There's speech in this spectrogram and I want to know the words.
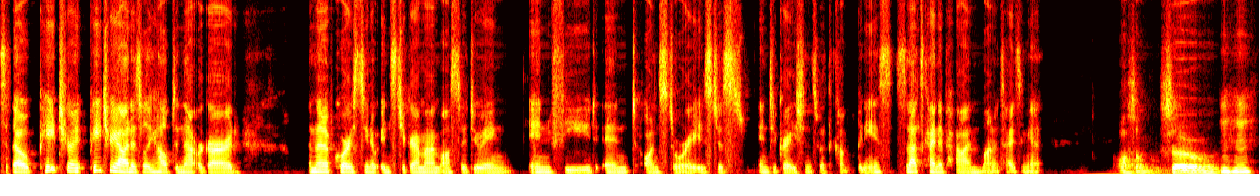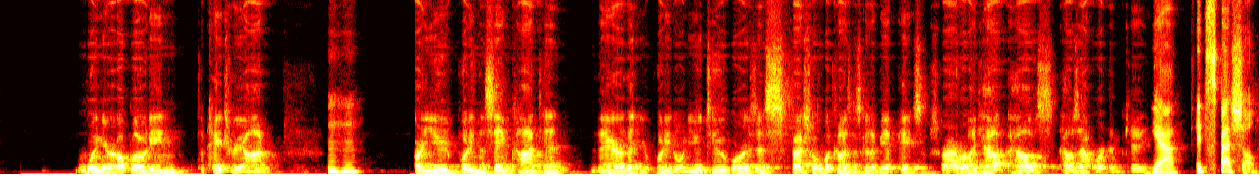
So Patreon, Patreon has really helped in that regard. And then of course, you know, Instagram, I'm also doing in feed and on stories, just integrations with companies. So that's kind of how I'm monetizing it. Awesome. So mm-hmm when you're uploading to Patreon, mm-hmm. are you putting the same content there that you're putting on YouTube or is this special because it's going to be a paid subscriber? Like how, how's, how's that working, Katy? Yeah, it's special.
